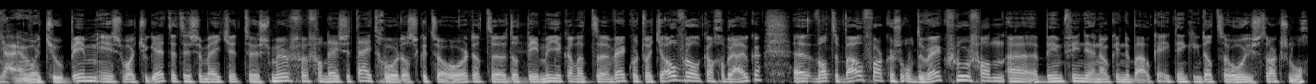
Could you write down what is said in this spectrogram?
Ja, en what you bim is what you get. Het is een beetje het smurfen van deze tijd geworden, als ik het zo hoor. Dat, eh, dat bimmen. Je kan het eh, werkwoord wat je overal kan gebruiken. Eh, wat de bouwvakkers op de werkvloer van BIM vinden en ook in de bouwkeet, denk ik, dat hoor je straks nog.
